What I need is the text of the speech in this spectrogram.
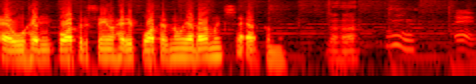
É, o Harry Potter sem o Harry Potter não ia dar muito certo, né? Aham. É. É.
